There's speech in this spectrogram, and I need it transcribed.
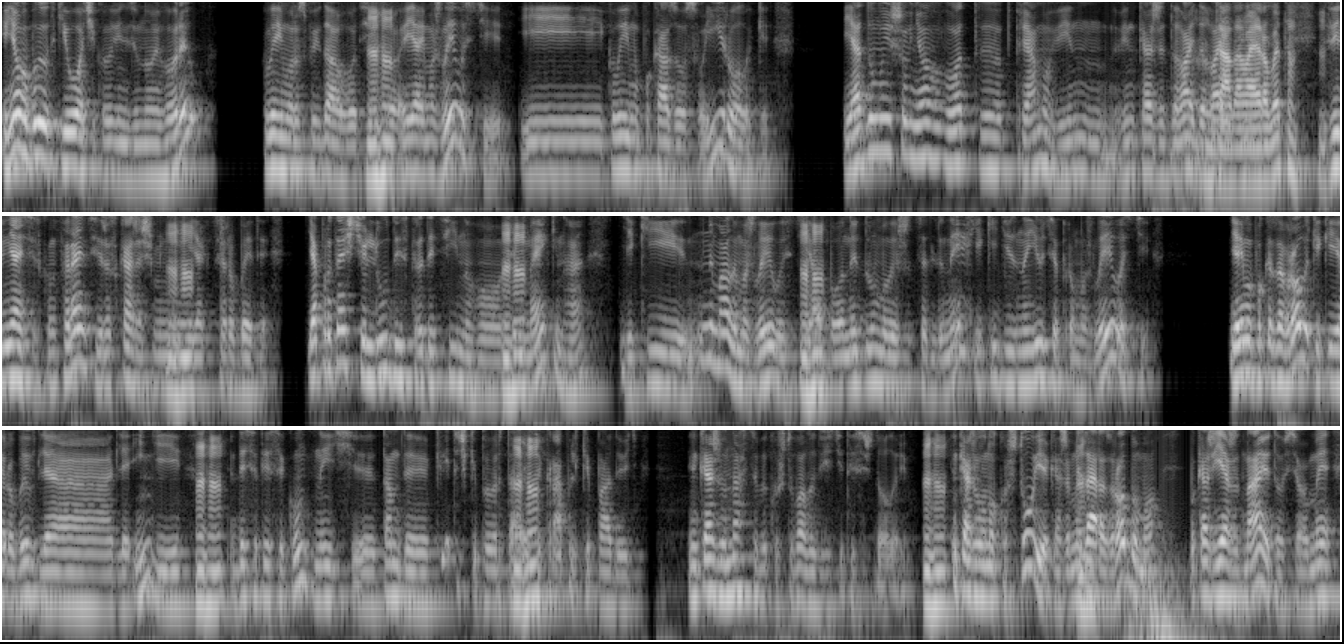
І в нього були такі очі, коли він зі мною говорив, коли йому розповідав оці Мгм. про AI можливості, і коли йому показував свої ролики. Я думаю, що в нього от, от прямо він, він каже: давай, давай, да, звіль- давай робити. звільняйся з конференції, розкажеш мені, Мгм. як це робити. Я про те, що люди з традиційного Мгм. фільммейкінга, які не мали можливості Мгм. або не думали, що це для них, які дізнаються про можливості. Я йому показав ролик, який я робив для, для Індії. Угу. 10-секундний, е, там, де квіточки повертаються, Мгм. крапельки падають. Він каже: у нас це би коштувало 200 тисяч доларів. Він каже, воно коштує. Каже, ми зараз робимо, бо каже, я ж знаю то все. Ми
